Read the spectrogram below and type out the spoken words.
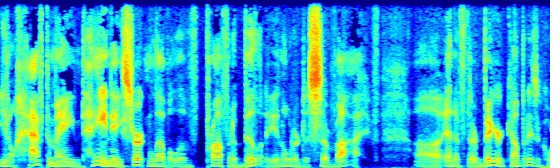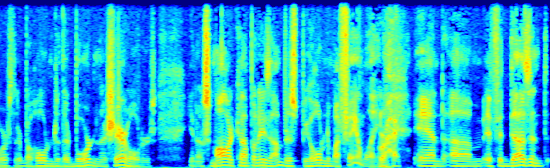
you know have to maintain a certain level of profitability in order to survive. Uh, and if they're bigger companies, of course, they're beholden to their board and their shareholders. You know, smaller companies, I'm just beholden to my family. Right. And um, if it doesn't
